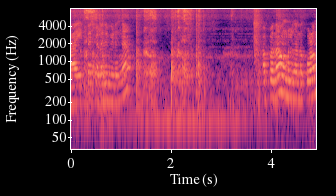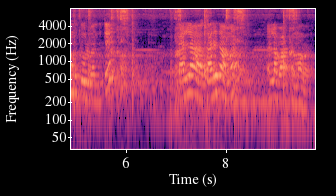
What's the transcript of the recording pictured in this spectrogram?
லைட்டாக கிளறி விடுங்க. அப்போ தான் உங்களுக்கு அந்த குழம்பு தூள் வந்துட்டு நல்லா கருகாமல் நல்லா வாசமாக வரும்.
